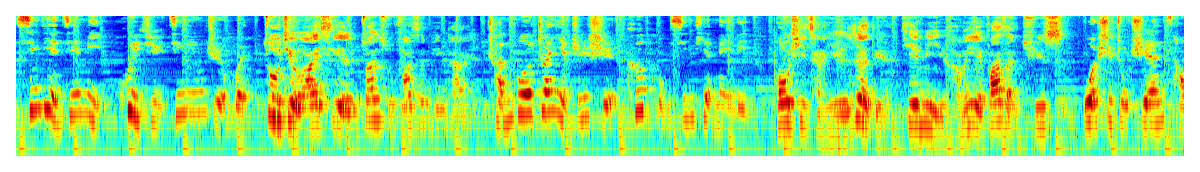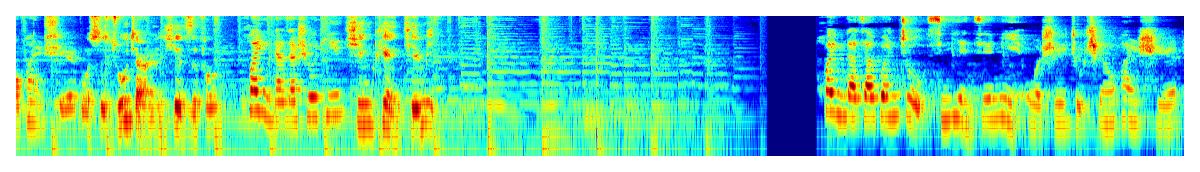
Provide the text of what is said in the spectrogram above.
芯片揭秘汇聚精英智慧，铸就 IC 人专属发声平台，传播专业知识，科普芯片魅力，剖析产业热点，揭秘行业发展趋势。我是主持人曹焕石，我是主讲人谢志峰，欢迎大家收听。芯片揭秘。欢迎大家关注芯片揭秘，我是主持人幻石。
